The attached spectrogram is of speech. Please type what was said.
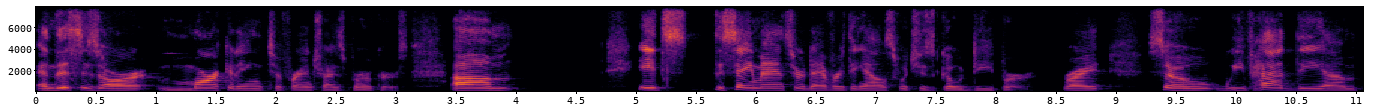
and this is our marketing to franchise brokers. Um, it's the same answer to everything else, which is go deeper, right? So we've had the. Um,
